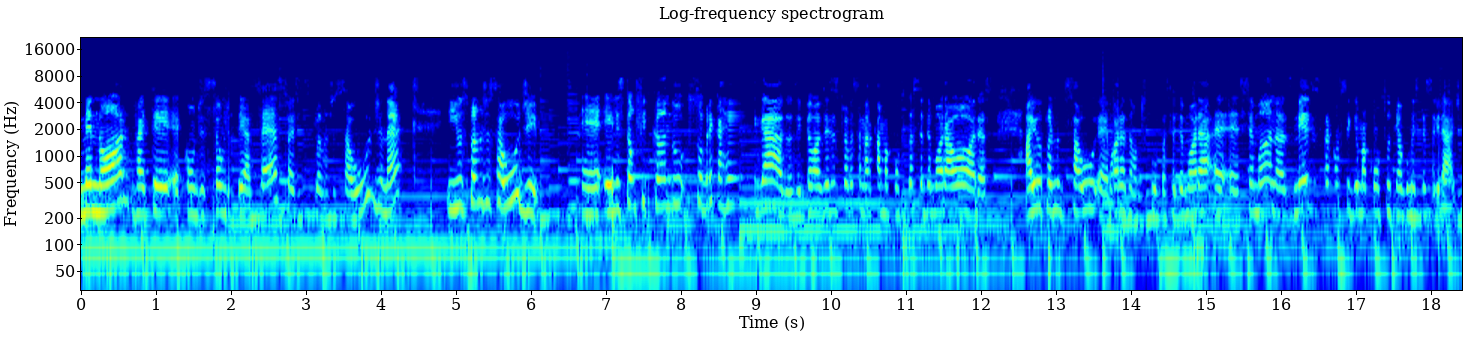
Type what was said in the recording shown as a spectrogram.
menor vai ter condição de ter acesso a esses planos de saúde, né? E os planos de saúde é, eles estão ficando sobrecarregados. Então, às vezes, para você marcar uma consulta, você demora horas. Aí o plano de saúde, é, horas não, desculpa, você demora é, é semanas, meses para conseguir uma consulta em alguma especialidade.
